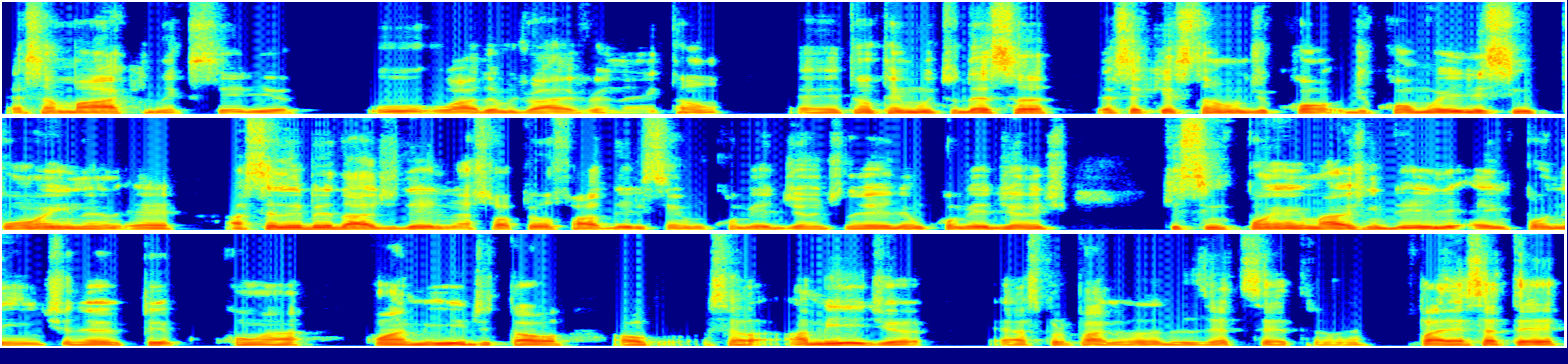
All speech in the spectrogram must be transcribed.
essa máquina que seria o, o Adam Driver, né? Então, é, então tem muito dessa, dessa questão de, co de como ele se impõe, né? É, a celebridade dele não é só pelo fato dele ser um comediante, né? Ele é um comediante que se impõe, a imagem dele é imponente, né? Com a, com a mídia e tal, ao- sei lá, a mídia, é, as propagandas, etc, né? Parece até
